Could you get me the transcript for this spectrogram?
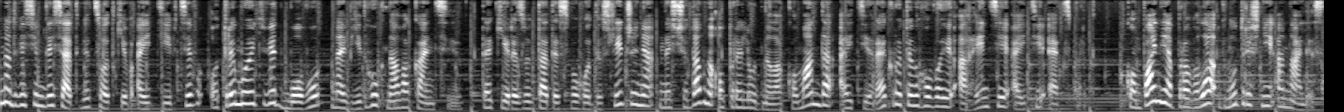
Понад 80% айтівців отримують відмову на відгук на вакансію. Такі результати свого дослідження нещодавно оприлюднила команда it рекрутингової агенції IT Expert. Компанія провела внутрішній аналіз,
